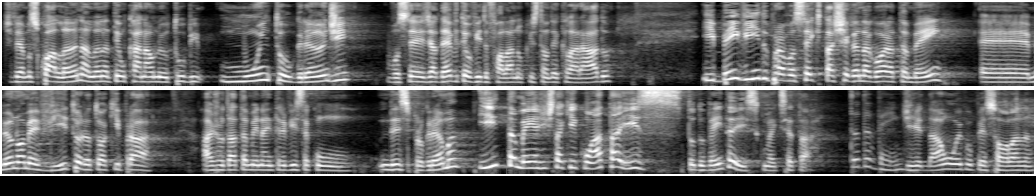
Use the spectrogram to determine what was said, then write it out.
Tivemos com a Lana. A Lana tem um canal no YouTube muito grande. Você já deve ter ouvido falar no Cristão Declarado. E bem-vindo para você que está chegando agora também. É, meu nome é Vitor, eu estou aqui para ajudar também na entrevista com nesse programa. E também a gente está aqui com a Thaís. Tudo bem, Thaís? Como é que você está? Tudo bem. De dar um oi pro pessoal lá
